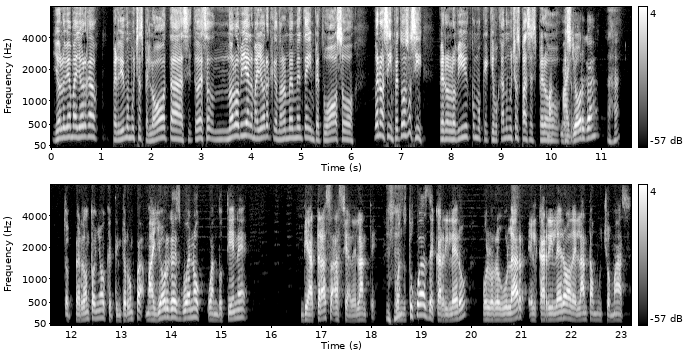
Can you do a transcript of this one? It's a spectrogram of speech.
Yo lo vi a Mayorga perdiendo muchas pelotas y todo eso. No lo vi a la Mayorga que normalmente impetuoso. Bueno, sí, impetuoso sí, pero lo vi como que equivocando muchos pases, pero... Mayorga, Ajá. Perdón Toño que te interrumpa, Mayorga es bueno cuando tiene de atrás hacia adelante. Cuando tú juegas de carrilero, por lo regular el carrilero adelanta mucho más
